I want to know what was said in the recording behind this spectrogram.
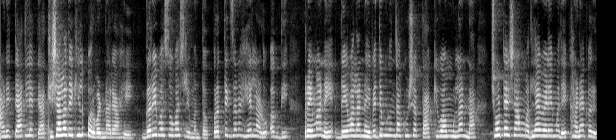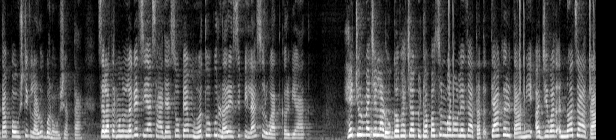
आणि त्यातले त्यात खिशाला देखील परवडणारे आहे. गरीब असो वा श्रीमंत प्रत्येकजण हे लाडू अगदी प्रेमाने देवाला नैवेद्य म्हणून दाखवू शकता किंवा मुलांना छोट्याशा मधल्या वेळेमध्ये खाण्याकरिता पौष्टिक लाडू बनवू शकता. चला तर मग लगेच या साध्या सोप्या महत्त्वपूर्ण रेसिपीला सुरुवात करूयात. हे चुरम्याचे लाडू गव्हाच्या पिठापासून बनवले जातात. त्याकरिता मी अजिबात न चाळता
